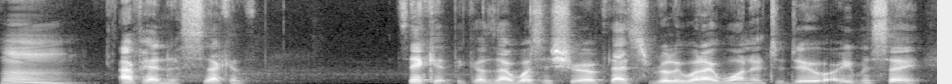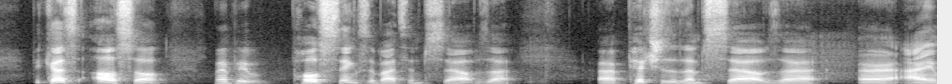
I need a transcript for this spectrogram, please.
hmm, I've had a second think it because I wasn't sure if that's really what I wanted to do or even say. Because also, when people post things about themselves, uh, uh, pictures of themselves, uh, or I,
